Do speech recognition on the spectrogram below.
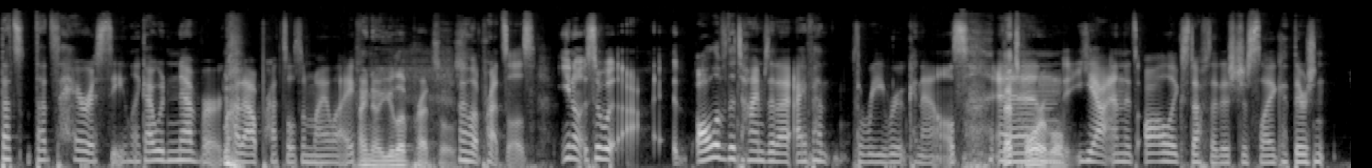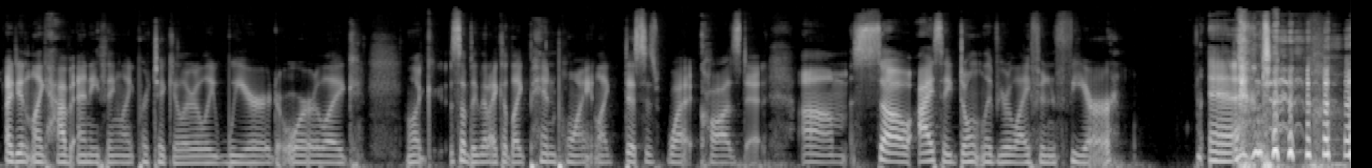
that's that's heresy like i would never cut out pretzels in my life I know you love pretzels. I love pretzels. You know, so uh, all of the times that I, I've had three root canals. And, That's horrible. Yeah, and it's all like stuff that is just like there's. I didn't like have anything like particularly weird or like like something that I could like pinpoint like this is what caused it. Um so I say don't live your life in fear. And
